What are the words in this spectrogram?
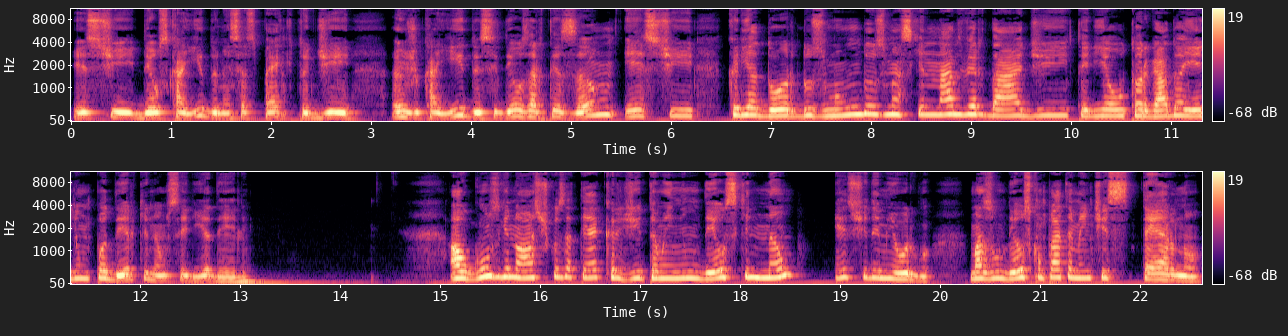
Este Deus caído nesse aspecto de anjo caído, esse Deus artesão, este criador dos mundos, mas que na verdade teria outorgado a ele um poder que não seria dele. Alguns gnósticos até acreditam em um Deus que não este demiurgo, mas um Deus completamente externo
